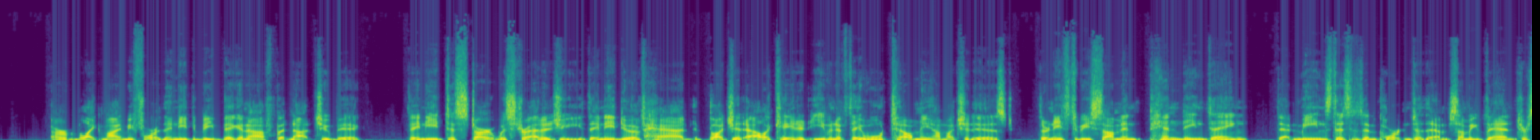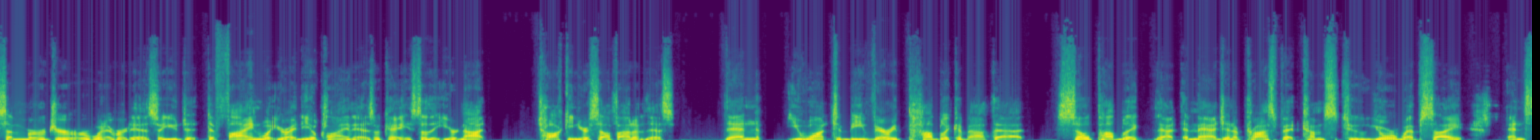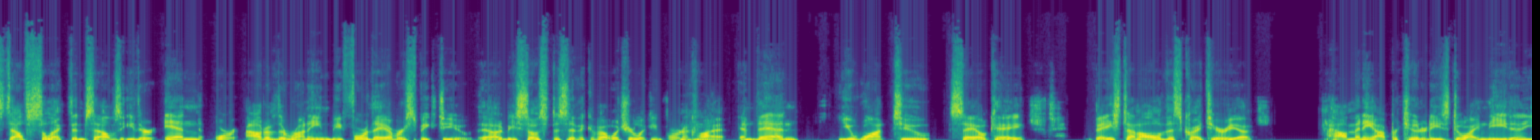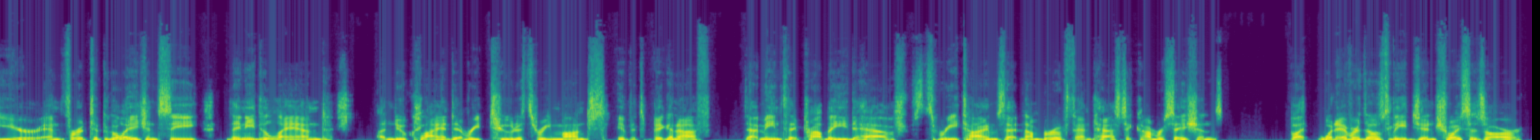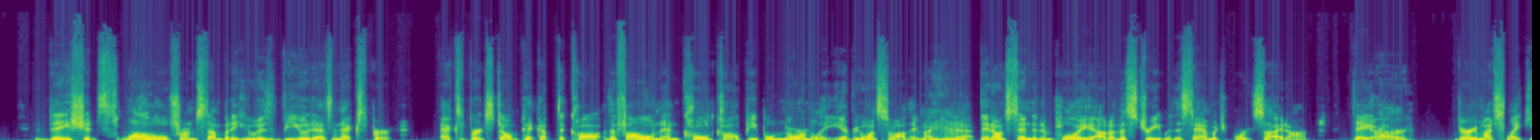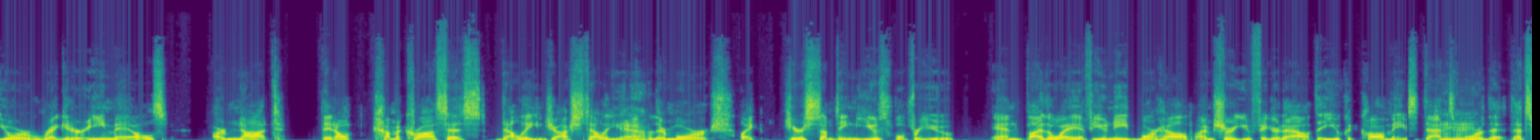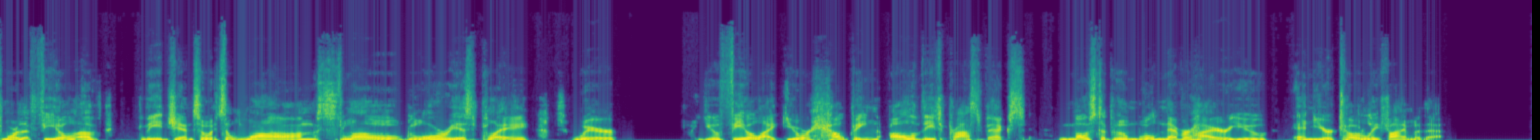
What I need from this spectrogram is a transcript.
or like mine before. They need to be big enough, but not too big. They need to start with strategy. They need to have had budget allocated, even if they won't tell me how much it is. There needs to be some impending thing that means this is important to them, some event or some merger or whatever it is. So you d- define what your ideal client is, okay, so that you're not talking yourself out of this. Then you want to be very public about that so public that imagine a prospect comes to your website and self select themselves either in or out of the running before they ever speak to you. They ought to be so specific about what you're looking for in a mm-hmm. client. And then you want to say, okay, based on all of this criteria, how many opportunities do I need in a year? And for a typical agency, they need to land a new client every two to three months if it's big enough that means they probably need to have three times that number of fantastic conversations. But whatever those lead gen choices are, they should flow from somebody who is viewed as an expert. Experts don't pick up the call the phone and cold call people normally. Every once in a while they might mm-hmm. do that. They don't send an employee out on the street with a sandwich board side on. They are very much like your regular emails are not they don't come across as selling, Josh selling yeah. people. They're more like, here's something useful for you. And by the way, if you need more help, I'm sure you figured out that you could call me. That's mm-hmm. more the that's more the feel of lead gen. So it's a long, slow, glorious play where you feel like you're helping all of these prospects, most of whom will never hire you, and you're totally fine with that.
